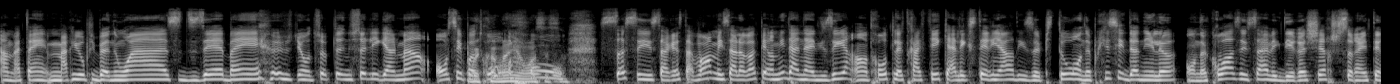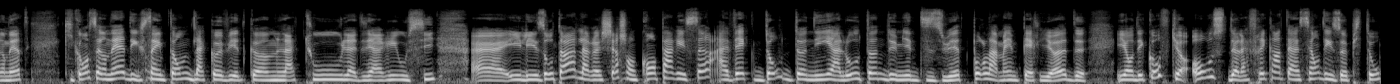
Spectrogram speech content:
un matin, Mario puis Benoît se disaient, ben, ils ont obtenu ça légalement? On sait pas Ouais, trop. comment ouais, Oh, ça, c'est, ça reste à voir, mais ça leur a permis d'analyser, entre autres, le trafic à l'extérieur des hôpitaux. On a pris ces données-là, on a croisé ça avec des recherches sur Internet qui concernaient des symptômes de la COVID, comme la toux, la diarrhée aussi. Euh, et les auteurs de la recherche ont comparé ça avec d'autres données à l'automne 2018 pour la même période. Et on découvre qu'il y a hausse de la fréquentation des hôpitaux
